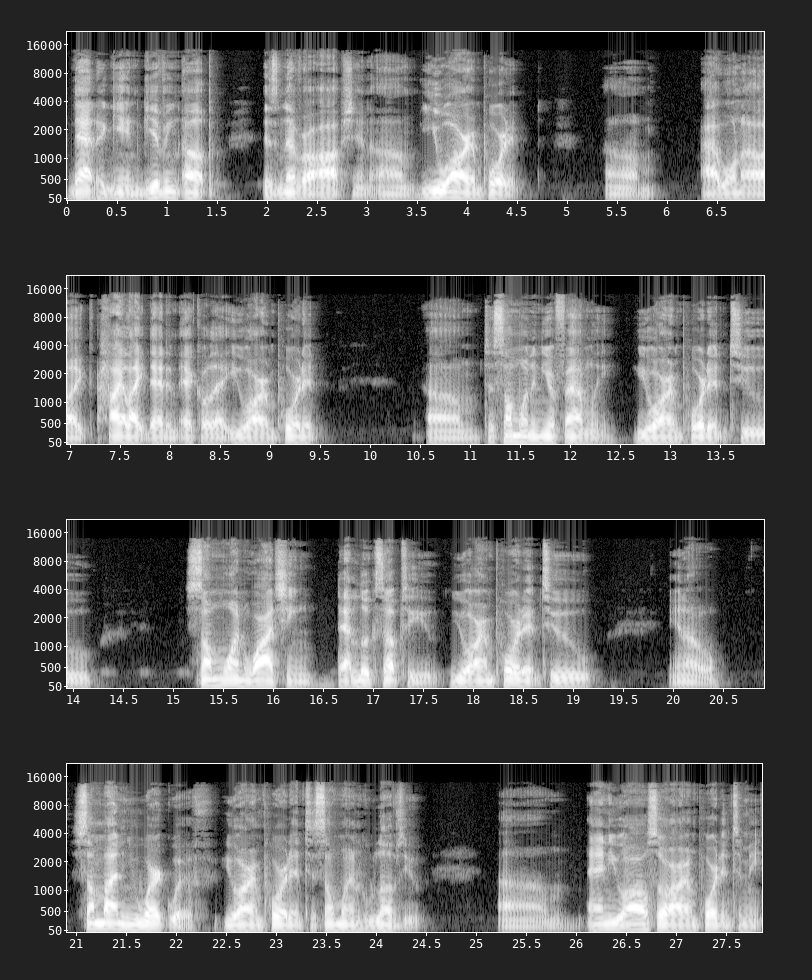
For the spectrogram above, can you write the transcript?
that again, giving up is never an option. Um, you are important. Um, I want to like highlight that and echo that you are important um, to someone in your family. You are important to someone watching that looks up to you. You are important to, you know, somebody you work with. You are important to someone who loves you. Um, and you also are important to me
